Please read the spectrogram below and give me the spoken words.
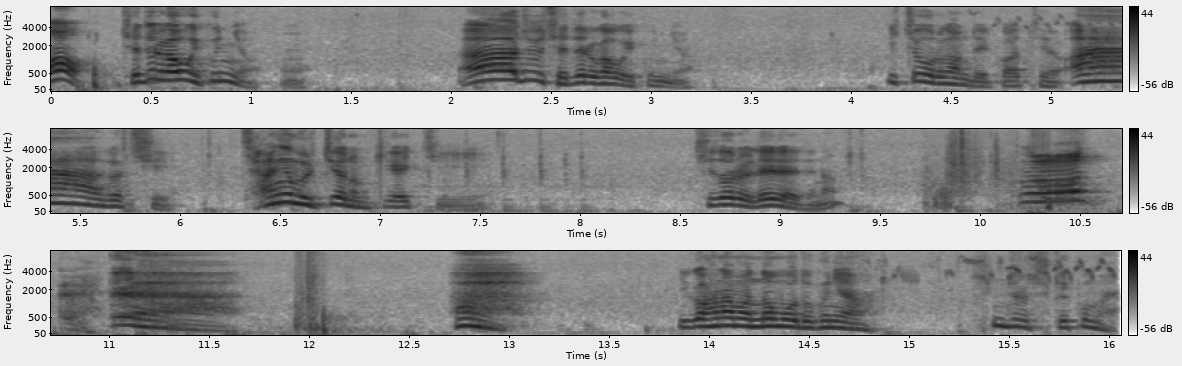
어 제대로 가고 있군요. 어. 아주 제대로 가고 있군요. 이쪽으로 가면 될 것 같아요. 아 그렇지. 장애물 뛰어넘기가 있지. 지도를 내려야 되나? 어. 하, 이거 하나만 넘어도 그냥 힘들어 죽겠구만.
